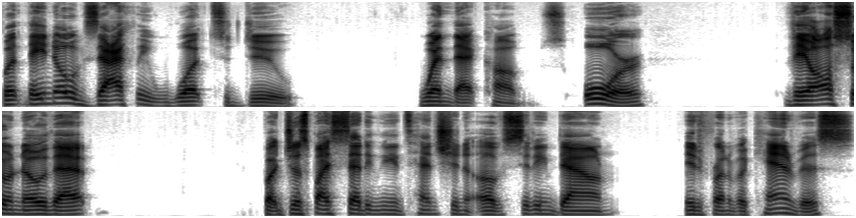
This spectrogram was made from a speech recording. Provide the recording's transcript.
But they know exactly what to do when that comes. Or they also know that, but just by setting the intention of sitting down in front of a canvas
